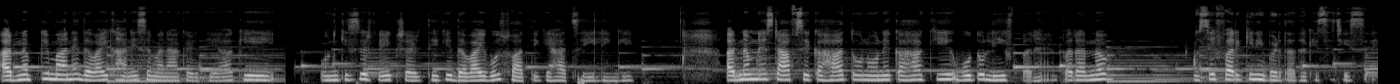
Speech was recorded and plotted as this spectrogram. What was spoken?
अर्नब की माँ ने दवाई खाने से मना कर दिया कि उनकी सिर्फ़ एक शर्त थी कि दवाई वो स्वाति के हाथ से ही लेंगी। अर्नब ने स्टाफ से कहा तो उन्होंने कहा कि वो तो लीव पर हैं, पर अर्नब उसे फ़र्क ही नहीं पड़ता था किसी चीज़ से।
